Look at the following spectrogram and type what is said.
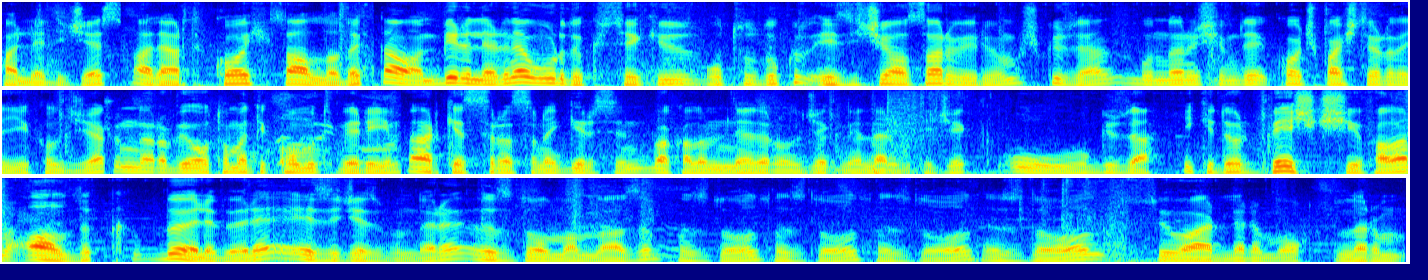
halledeceğiz. Hadi artık koy. Salladık. Tamam birilerine vurduk. 839 ezici hasar veriyormuş. Güzel. Bunların şimdi koç başları da yıkılacak. Şunlara bir otomatik komut vereyim. Herkes sırasına girsin. Bakalım neler olacak neler bitecek. Oo güzel. 2 4 5 kişiyi falan aldık. Böyle böyle ezeceğiz bunları. Hızlı olmam lazım. Hızlı ol, hızlı ol, hızlı ol, hızlı ol. Süvarilerim, okçularım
